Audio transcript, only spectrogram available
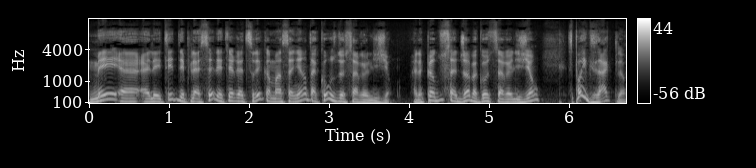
Mais euh, elle a été déplacée. Elle a été retirée comme enseignante à cause de sa religion. Elle a perdu sa job à cause de sa religion. C'est pas exact, là.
